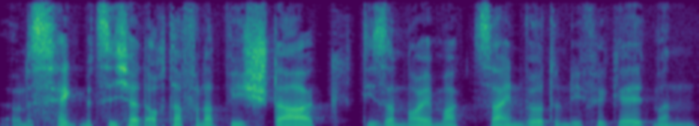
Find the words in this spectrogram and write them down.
Und es hängt mit Sicherheit auch davon ab, wie stark dieser neue Markt sein wird und wie viel Geld man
